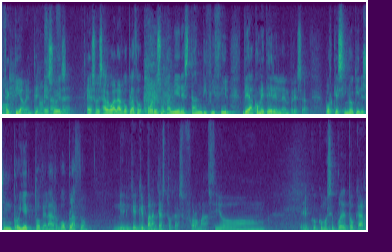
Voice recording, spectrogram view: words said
Efectivamente, eso es. Eso es algo a largo plazo, por eso también es tan difícil de acometer en la empresa, porque si no tienes un proyecto de largo plazo... ¿Qué, qué palancas tocas? ¿Formación? Eh, ¿Cómo se puede tocar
